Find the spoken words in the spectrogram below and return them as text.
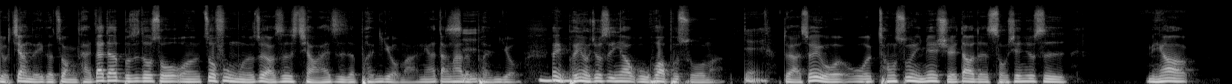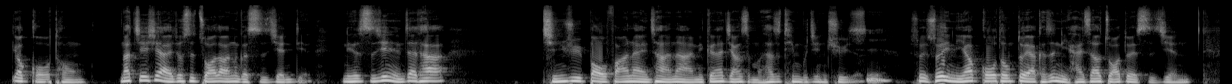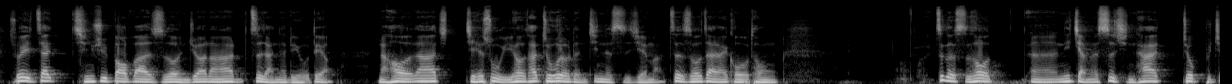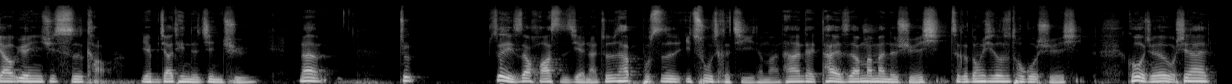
有这样的一个状态。大家不是都说，我们做父母的最好是小孩子的朋友嘛？你要当他的朋友，那你朋友就是要无话不说嘛？对对啊。所以我我从书里面学到的，首先就是你要要沟通。那接下来就是抓到那个时间点，你的时间点在他情绪爆发那一刹那，你跟他讲什么，他是听不进去的。是，所以所以你要沟通，对啊，可是你还是要抓对时间。所以在情绪爆发的时候，你就要让他自然的流掉，然后让他结束以后，他就会有冷静的时间嘛。这时候再来沟通，这个时候，呃，你讲的事情，他就比较愿意去思考，也比较听得进去。那就。这也是要花时间的，就是他不是一触可及的嘛，他他也是要慢慢的学习，这个东西都是透过学习。可我觉得我现在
